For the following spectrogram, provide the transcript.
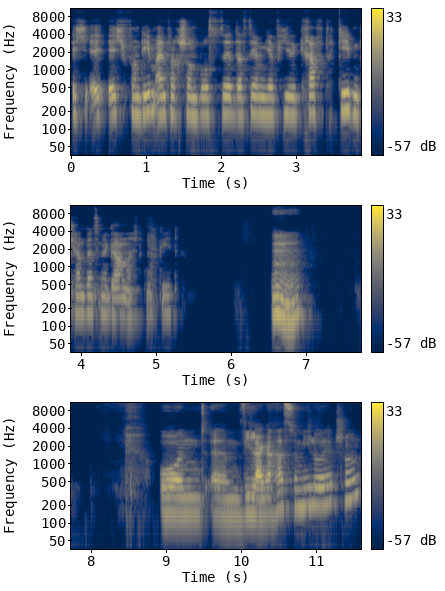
ich, ich von dem einfach schon wusste, dass der mir viel Kraft geben kann, wenn es mir gar nicht gut geht. Mhm. Und ähm, wie lange hast du Milo jetzt schon?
